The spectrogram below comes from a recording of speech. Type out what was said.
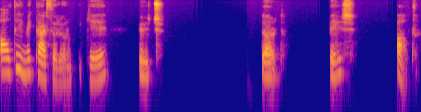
6 ilmek ters örüyorum. 2, 3, 4, 5, 6.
